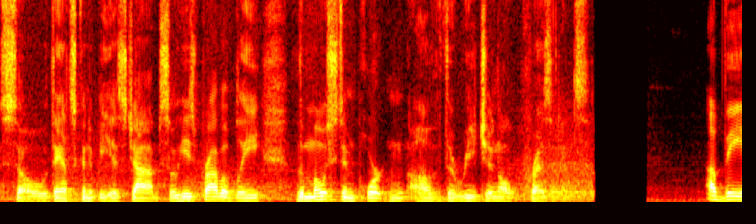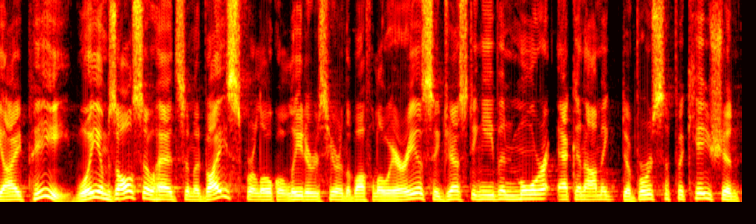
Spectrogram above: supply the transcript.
So that's going to be his job. So he's probably the most important of the regional presidents. A VIP. Williams also had some advice for local leaders here in the Buffalo area, suggesting even more economic diversification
